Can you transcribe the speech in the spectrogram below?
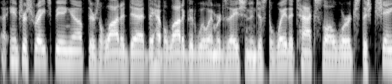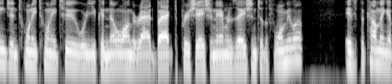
uh, interest rates being up, there's a lot of debt. They have a lot of goodwill amortization, and just the way the tax law works, this change in 2022, where you can no longer add back depreciation and amortization to the formula, is becoming a,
